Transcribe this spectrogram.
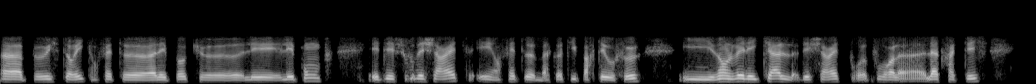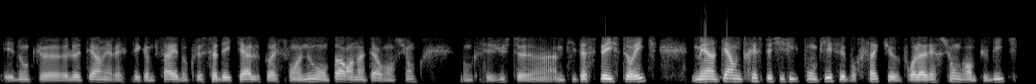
un peu historique. En fait, à l'époque, les, les pompes étaient sur des charrettes et en fait, bah, quand ils partaient au feu, ils enlevaient les cales des charrettes pour pouvoir la, la tracter et donc le terme est resté comme ça et donc le ça décale correspond à nous, on part en intervention donc c'est juste euh, un petit aspect historique, mais un terme très spécifique pompier. C'est pour ça que pour la version grand public,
